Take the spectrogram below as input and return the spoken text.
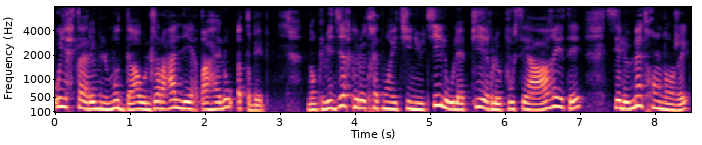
ويحترم المده والجرعه اللي يعطاها له الطبيب Donc lui dire que le traitement est inutile ou la pire le pousser à arrêter, c'est le mettre en danger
